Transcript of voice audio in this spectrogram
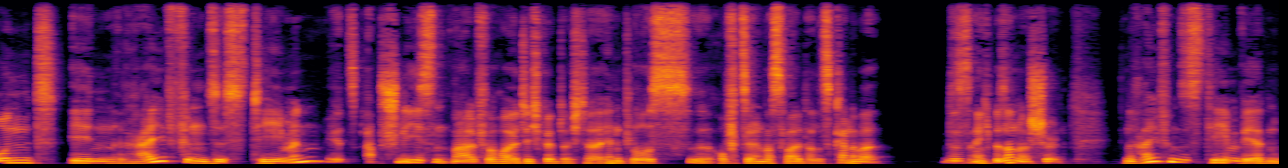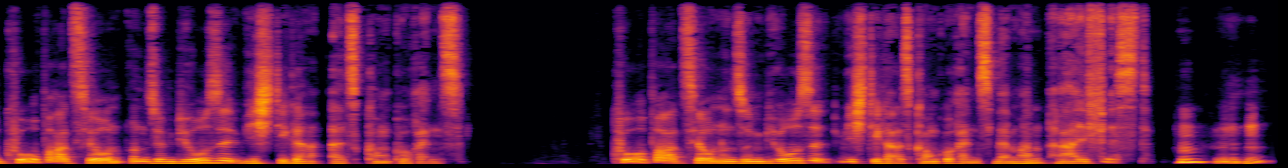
und in Reifensystemen, jetzt abschließend mal für heute, ich könnte euch da endlos äh, aufzählen, was Wald alles kann, aber das ist eigentlich besonders schön. In Reifensystemen werden Kooperation und Symbiose wichtiger als Konkurrenz. Kooperation und Symbiose wichtiger als Konkurrenz, wenn man reif ist. Hm? Mhm.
